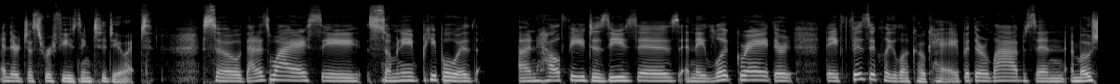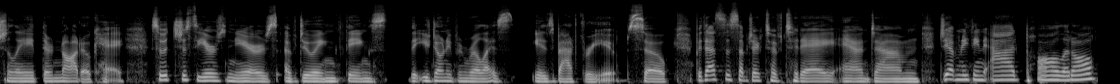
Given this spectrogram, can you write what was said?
And they're just refusing to do it. So that is why I see so many people with unhealthy diseases and they look great. They're they physically look okay but their labs and emotionally they're not okay. So it's just years and years of doing things that you don't even realize is bad for you. So but that's the subject of today. And um, do you have anything to add paul at all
